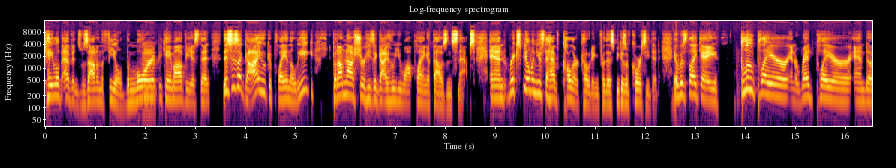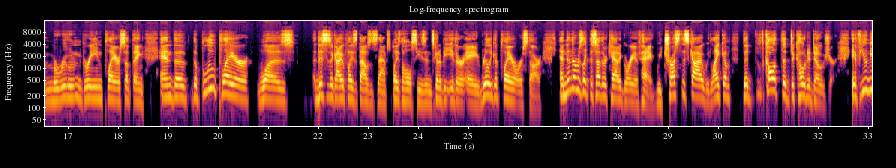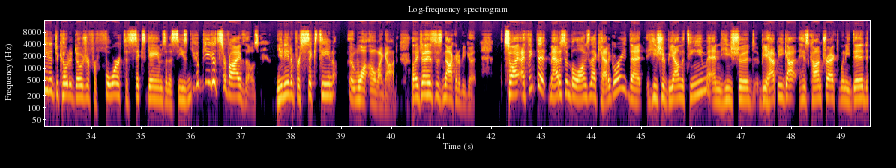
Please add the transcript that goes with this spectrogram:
caleb evans was out on the field the more mm. it became obvious that this is a guy who could play in the league but i'm not sure he's a guy who you want playing a thousand snaps. And rick spielman used to have color coding for this because of course he did. It was like a blue player and a red player and a maroon green player something and the the blue player was this is a guy who plays a thousand snaps, plays the whole season. It's going to be either a really good player or a star. And then there was like this other category of, hey, we trust this guy, we like him. The call it the Dakota Dozier. If you needed Dakota Dozier for four to six games in a season, you could you could survive those. You need him for sixteen. Uh, oh my God, like this is not going to be good. So I, I, think that Mattison belongs in that category. That he should be on the team and he should be happy he got his contract when he did.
